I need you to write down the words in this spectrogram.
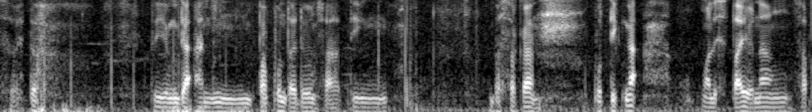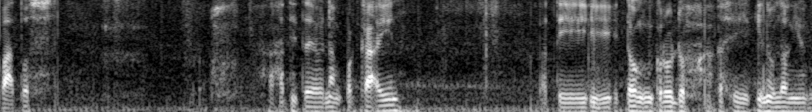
So, ito. Ito yung daan papunta doon sa ating basakan. Putik nga. Umalis tayo ng sapatos. Hahati tayo ng pagkain. Pati itong krudo kasi kinulang yung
